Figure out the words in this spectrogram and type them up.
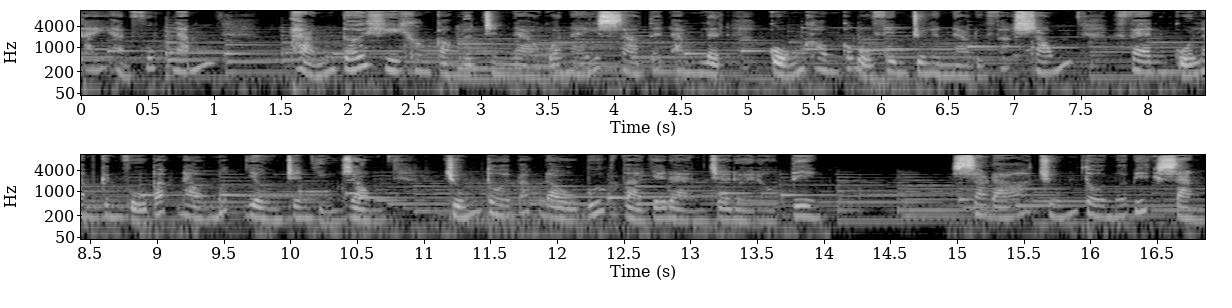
thấy hạnh phúc lắm thẳng tới khi không còn lịch trình nào của anh ấy sau Tết âm lịch, cũng không có bộ phim truyền hình nào được phát sóng. Fan của Lâm Kinh Vũ bắt đầu mất dần trên diện rộng. Chúng tôi bắt đầu bước vào giai đoạn chờ đợi đầu tiên. Sau đó, chúng tôi mới biết rằng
